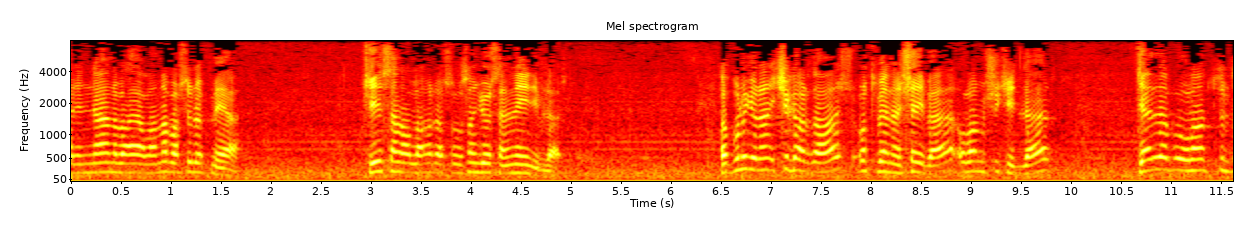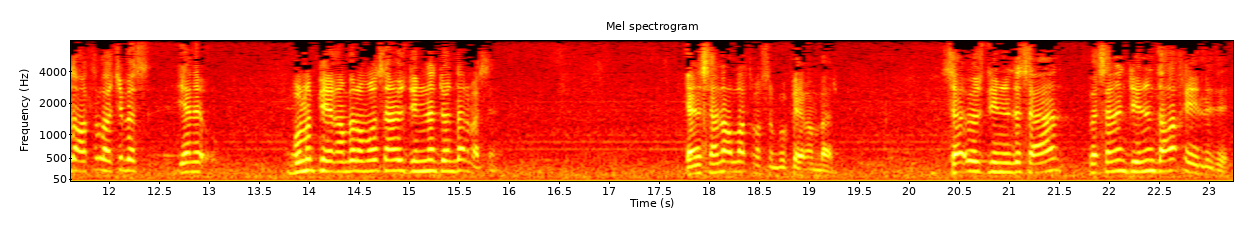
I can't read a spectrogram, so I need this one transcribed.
əlindən və ayaqlarına başlayır öpməyə. Ki, sən Allahın rəsulusan, gör səni nə ediblər. Və bunu görən iki qardaş, Otbə ilə Şeybə, onlar müşrik idilər. Gəlirlər bu oğlanı tutub da atırlar ki, bəs yəni bunun peyğəmbər olmağı səni öz dinindən döndərməsin. Yəni səni allatmasın bu peyğəmbər. Sən öz dinindəsən və sənin dinin daha xeyirlidir.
